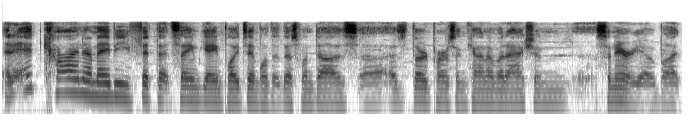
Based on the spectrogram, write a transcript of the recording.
and it kind of maybe fit that same gameplay template that this one does uh, as third person kind of an action uh, scenario but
